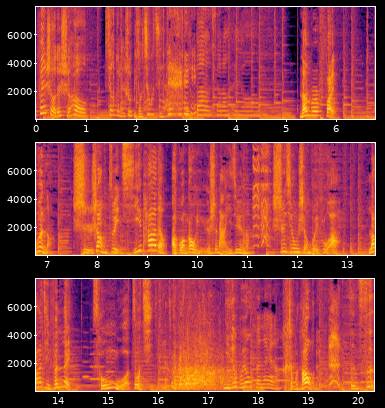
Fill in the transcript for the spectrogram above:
分手的时候相对来说比较纠结。Number five，问呢？史上最奇葩的啊广告语是哪一句呢？师兄神回复啊，垃圾分类从我做起。你就不用分类了，这不闹呢？真是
